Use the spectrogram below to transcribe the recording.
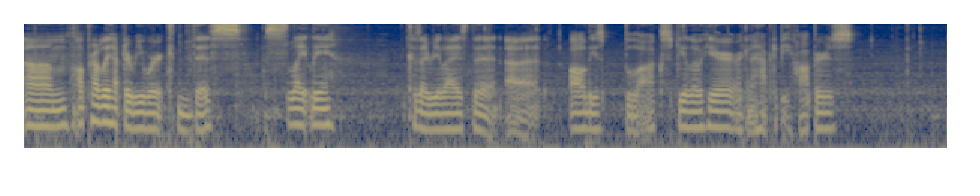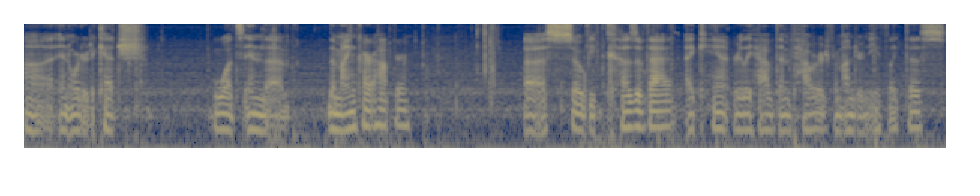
Um, I'll probably have to rework this slightly because I realized that uh, all these blocks below here are gonna have to be hoppers uh, in order to catch what's in the the minecart hopper. Uh, so because of that, I can't really have them powered from underneath like this.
